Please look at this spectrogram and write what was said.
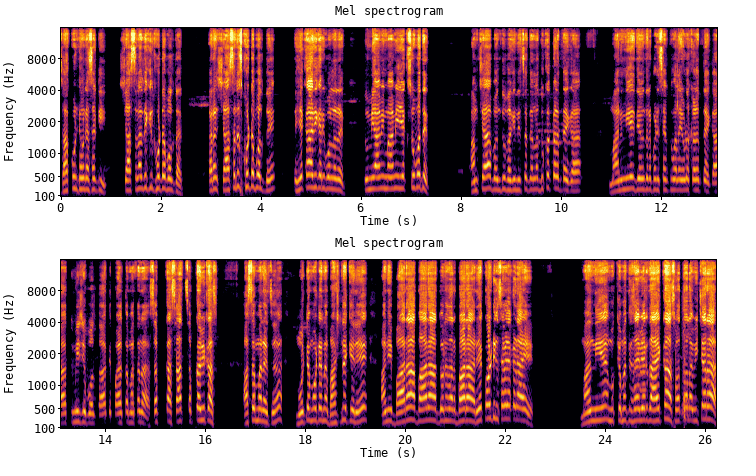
झाकून ठेवण्यासाठी शासनाला देखील खोटं बोलतायत. कारण शासनच खोटं बोलतंय तर हे का अधिकारी बोलणार नाहीत तुम्ही आम्ही मामी एक सोबत आहेत. आमच्या बंधू भगिनीचं त्यांना दुःख कळत नाही का? माननीय देवेंद्र फडणवीस साहेब तुम्हाला एवढं कळत नाही का? तुम्ही जे बोलता ते पाळता म्हणताना सबका साथ सबका विकास. असं म्हणायचं. मोठ्या मोठ्यानं भाषण केले आणि बारा बारा दोन हजार बारा रेकॉर्डिंग सगळ्याकडे आहे. माननीय मुख्यमंत्री साहेब एकदा ऐका स्वतःला विचारा.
